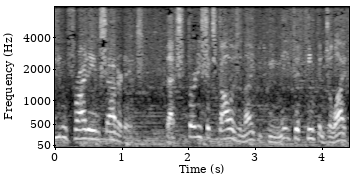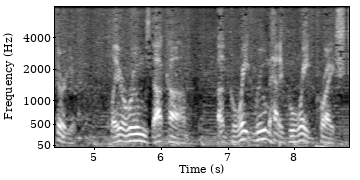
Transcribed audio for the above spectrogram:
even Friday and Saturdays. That's $36 a night between May 15th and July 30th. Playerrooms.com. A great room at a great price.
